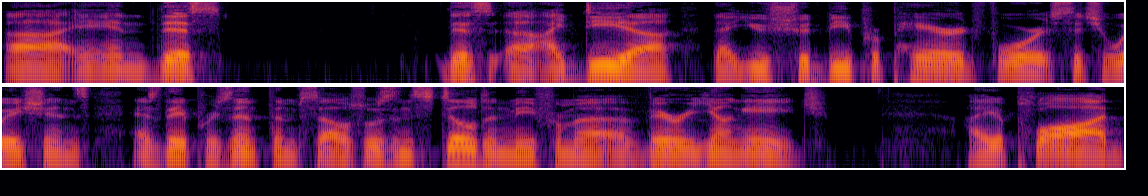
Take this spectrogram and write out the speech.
uh, in this this uh, idea that you should be prepared for situations as they present themselves was instilled in me from a, a very young age. I applaud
